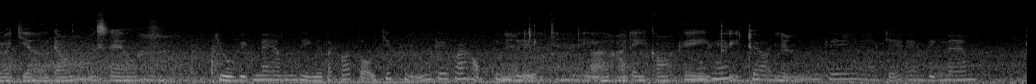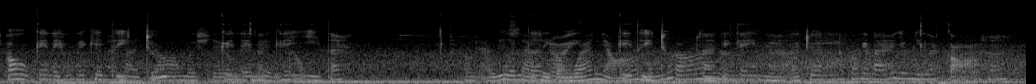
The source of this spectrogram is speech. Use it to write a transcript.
rồi chờ đón Marcel ha. Chùa Việt Nam thì người ta có tổ chức những cái khóa học tiếng Việt. cái điện và ở đây có hát thủy trúc những cái à, trẻ em Việt Nam. Ô cây này không phải nên thủy trúc. cây này là học. gì ta? Còn quên Alisa tên thì rồi. còn quá nhỏ cây thủy trúc là cái cây mà ở trên nó có cái lá giống như lá cọ ha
